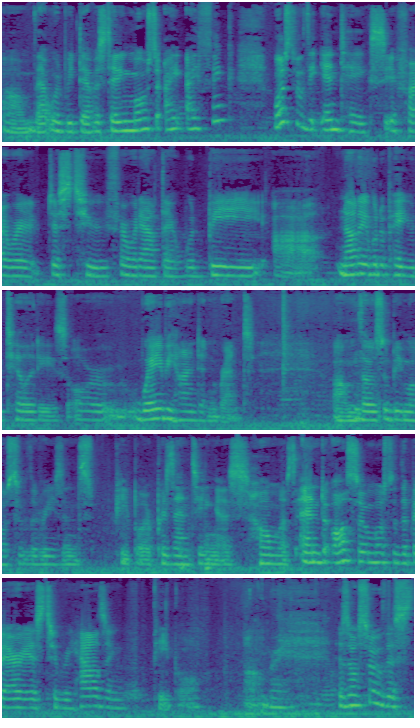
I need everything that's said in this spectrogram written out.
um, that would be devastating. Most, I, I, think, most of the intakes, if I were just to throw it out there, would be uh, not able to pay utilities or way behind in rent. Um, those would be most of the reasons people are presenting as homeless, and also most of the barriers to rehousing people. Um, right. There's also this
